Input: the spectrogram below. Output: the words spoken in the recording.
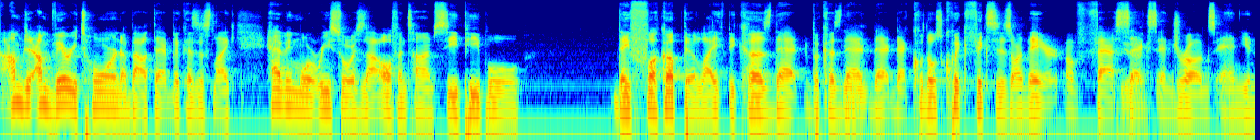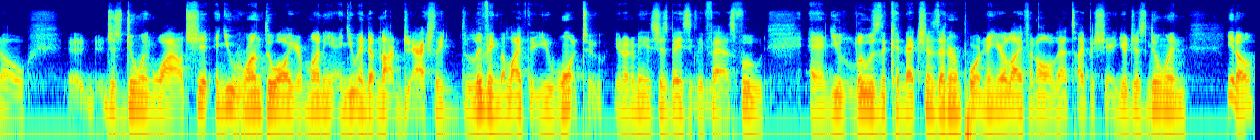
I'm just, I'm very torn about that because it's like having more resources. I oftentimes see people they fuck up their life because that because that that that those quick fixes are there of fast Mm-hmm. Yeah. sex and drugs and you know uh, just doing wild shit and you run through all your money and you end up not actually living the life that you want to you know what i mean it's just basically Mm-hmm. fast food and you lose the connections that are important in your life and all that type of shit you're just doing you know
